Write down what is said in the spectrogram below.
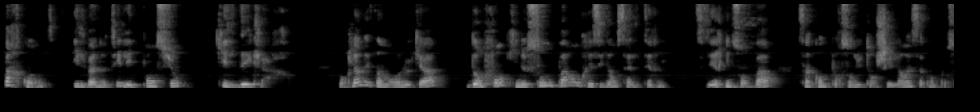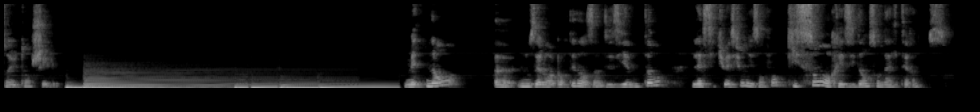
Par contre, il va noter les pensions qu'il déclare. Donc là, on est dans le cas d'enfants qui ne sont pas en résidence alternée. C'est-à-dire qu'ils ne sont pas 50% du temps chez l'un et 50% du temps chez l'autre. Maintenant, euh, nous allons aborder dans un deuxième temps la situation des enfants qui sont en résidence en alternance.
